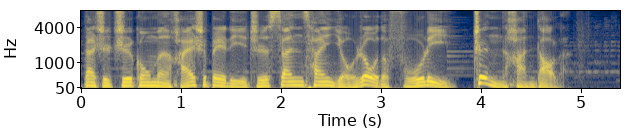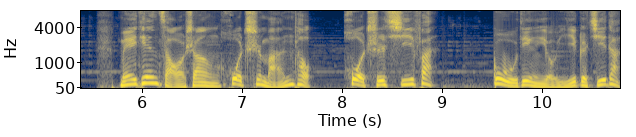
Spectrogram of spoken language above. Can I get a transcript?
但是职工们还是被李直三餐有肉的福利震撼到了。每天早上或吃馒头，或吃稀饭，固定有一个鸡蛋；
